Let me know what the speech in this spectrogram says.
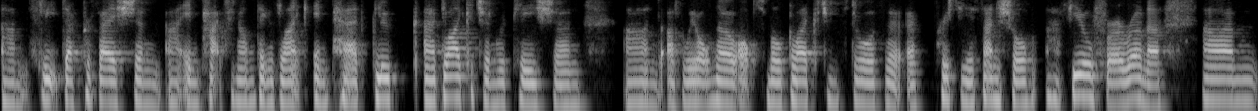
um, sleep deprivation uh, impacting on things like impaired glu- uh, glycogen repletion. And as we all know, optimal glycogen stores are, pretty essential uh, fuel for a runner. Um,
